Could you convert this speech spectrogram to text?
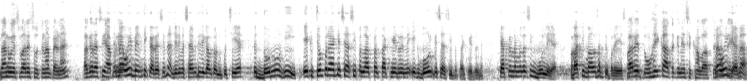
ਸਾਨੂੰ ਇਸ ਬਾਰੇ ਸੋਚਣਾ ਪੈਣਾ ਹੈ। ਅਗਰ ਅਸੀਂ ਆਪਣੇ ਮੈਂ ਉਹੀ ਬੇਨਤੀ ਕਰ ਰਿਹਾ ਸੀ ਨਾ ਜਿਹੜੀ ਮੈਂ ਸਹਿਮਤੀ ਦੀ ਗੱਲ ਤੁਹਾਨੂੰ ਪੁੱਛੀ ਹੈ ਕਿ ਦੋਨੋਂ ਹੀ ਇੱਕ ਚੁੱਪ ਰਹਿ ਕੇ ਸਿਆਸੀ ਪੱਤਾ ਖੇਡ ਰਹੇ ਨੇ ਇੱਕ ਬੋਲ ਕੇ ਸਿਆਸੀ ਪੱਤਾ ਖੇਡ ਰਹੇ ਨੇ। ਕੈਪਟਨ ਅਮਰਿੰਦਰ ਸਿੰਘ ਬੋਲੇ ਹੈ ਬਾਕੀ ਬਾਦਲ ਸਾਹਿਬ ਚੁੱਪ ਰਹੇ ਇਸ ਪਰ ਇਹ ਦੋਹੇ ਘਾਤਕ ਨੇ ਸਿੱਖਾਂ ਵਾਸਤੇ ਮੈਂ ਉਹੀ ਕਿਹਾ ਨਾ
